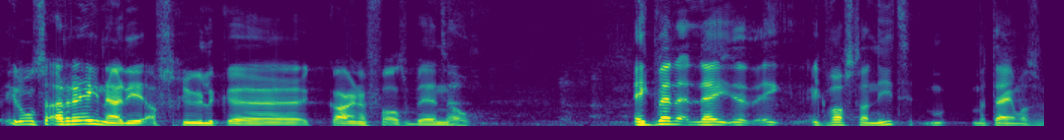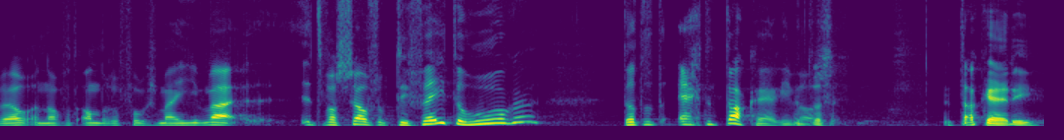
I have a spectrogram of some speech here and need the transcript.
in onze arena, die afschuwelijke carnavalsbende. Oh. Ik, ben, nee, eh, ik, ik was daar niet. Martijn was wel en nog wat anderen volgens mij hier. Maar het was zelfs op tv te horen dat het echt een takherrie Het was. was een takherrie.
